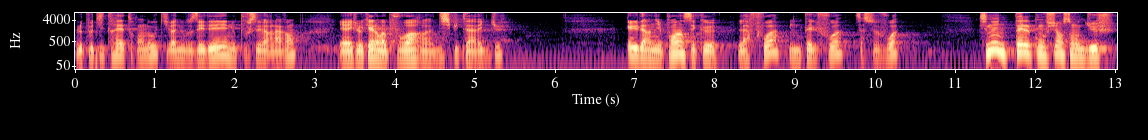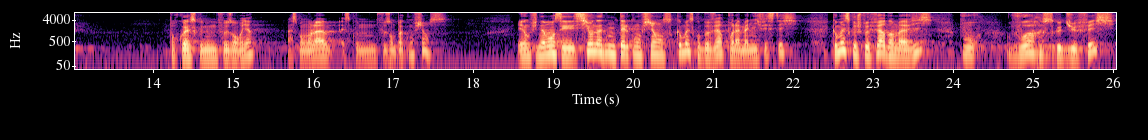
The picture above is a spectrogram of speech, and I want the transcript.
le petit traître en nous qui va nous aider, nous pousser vers l'avant, et avec lequel on va pouvoir discuter avec Dieu. Et le dernier point, c'est que la foi, une telle foi, ça se voit. Sinon, une telle confiance en Dieu, pourquoi est-ce que nous ne faisons rien? À ce moment-là, est-ce que nous ne faisons pas confiance? Et donc finalement, c'est si on a une telle confiance, comment est-ce qu'on peut faire pour la manifester? Comment est-ce que je peux faire dans ma vie pour voir ce que Dieu fait,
